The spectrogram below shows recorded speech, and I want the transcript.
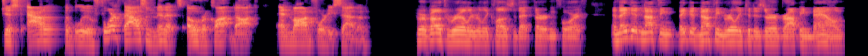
just out of the blue, 4,000 minutes over Clock Doc and Mod 47. Who are both really, really close to that third and fourth. And they did nothing, they did nothing really to deserve dropping down.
